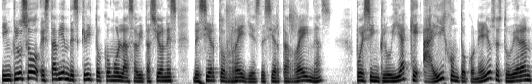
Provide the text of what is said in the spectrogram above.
Incluso está bien descrito cómo las habitaciones de ciertos reyes, de ciertas reinas, pues incluía que ahí junto con ellos estuvieran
